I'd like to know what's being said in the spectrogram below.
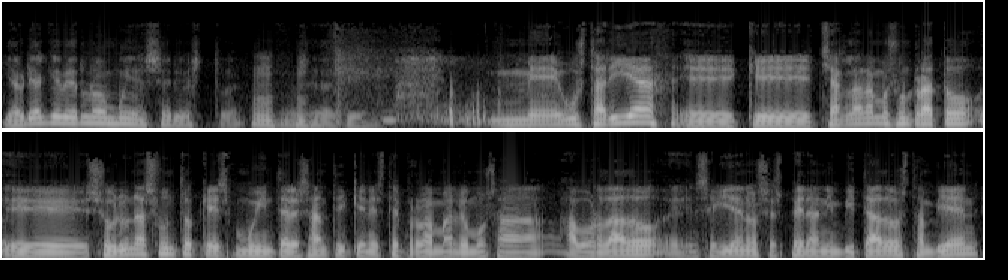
Y habría que verlo muy en serio esto. ¿eh? Me gustaría eh, que charláramos un rato eh, sobre un asunto que es muy interesante y que en este programa lo hemos abordado. Enseguida nos esperan invitados también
